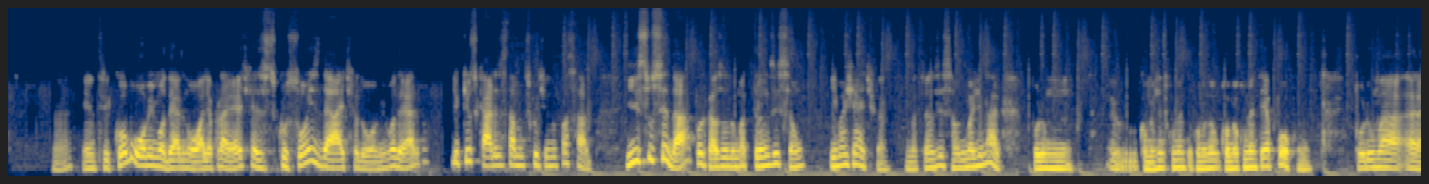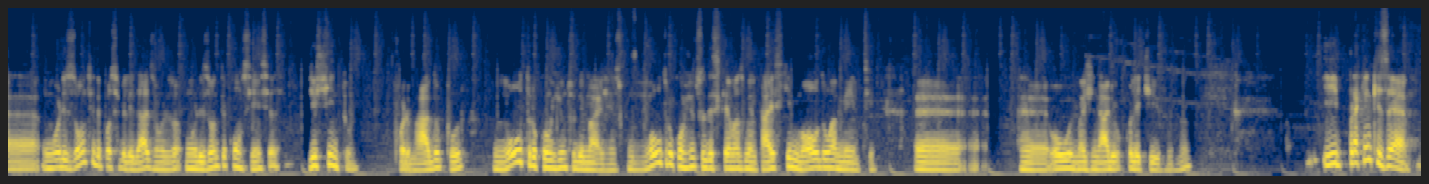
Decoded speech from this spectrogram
né, entre como o homem moderno olha para a ética, as discussões da ética do homem moderno e o que os caras estavam discutindo no passado. Isso se dá por causa de uma transição imagética, uma transição do imaginário por um, como a gente comentou, como como eu comentei há pouco, né? por uma, uh, um horizonte de possibilidades, um, um horizonte de consciências distinto, formado por um outro conjunto de imagens, com um outro conjunto de esquemas mentais que moldam a mente é, é, ou o imaginário coletivo. Né? E para quem quiser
